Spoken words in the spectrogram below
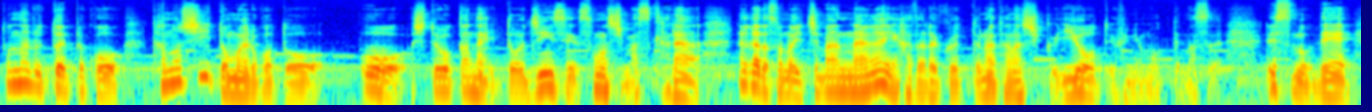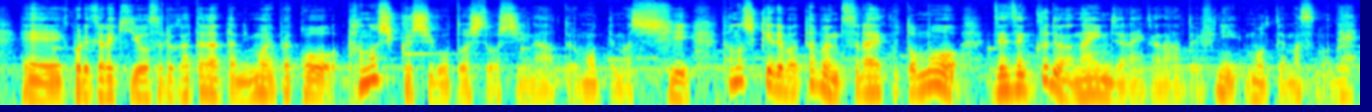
となるとやっぱこう楽しいと思えることををしておかないと人生損しますからだからその一番長い働くっていうのは楽しくいようというふうに思ってますですので、えー、これから起業する方々にもやっぱりこう楽しく仕事をしてほしいなと思ってますし楽しければ多分辛いことも全然苦ではないんじゃないかなというふうに思ってますので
